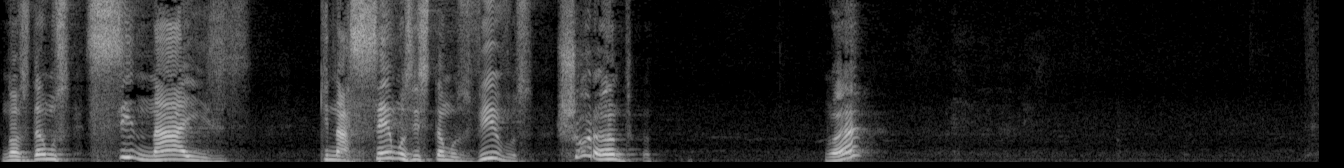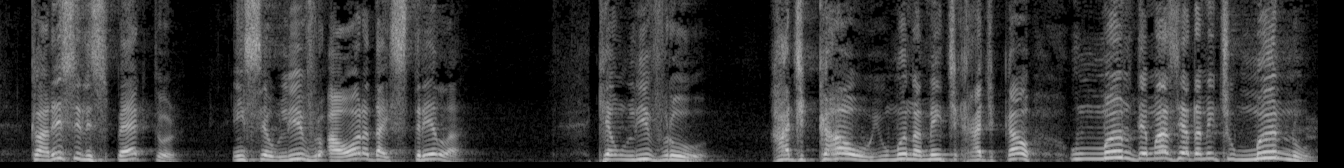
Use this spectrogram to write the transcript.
nós damos sinais que nascemos e estamos vivos chorando. Não é? Clarice Lispector, em seu livro A Hora da Estrela, que é um livro radical e humanamente radical, humano, demasiadamente humano,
